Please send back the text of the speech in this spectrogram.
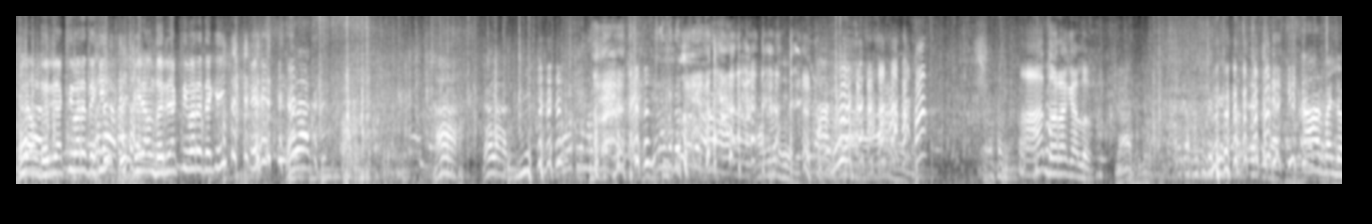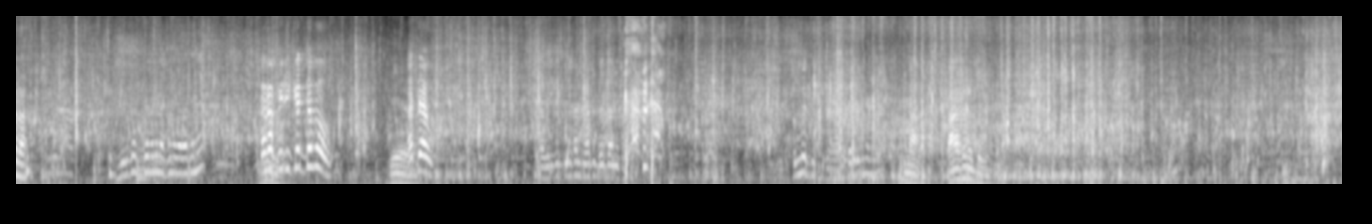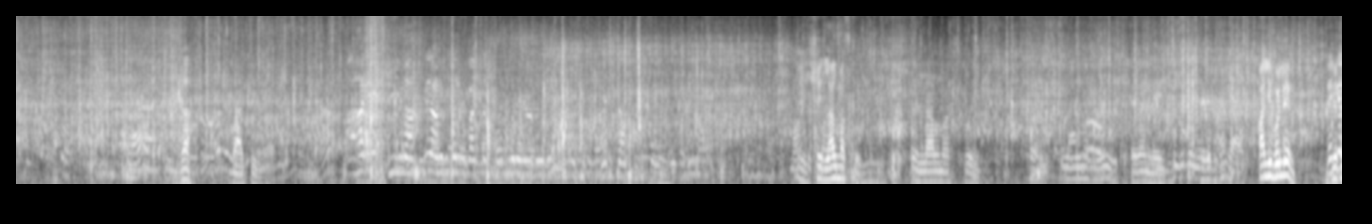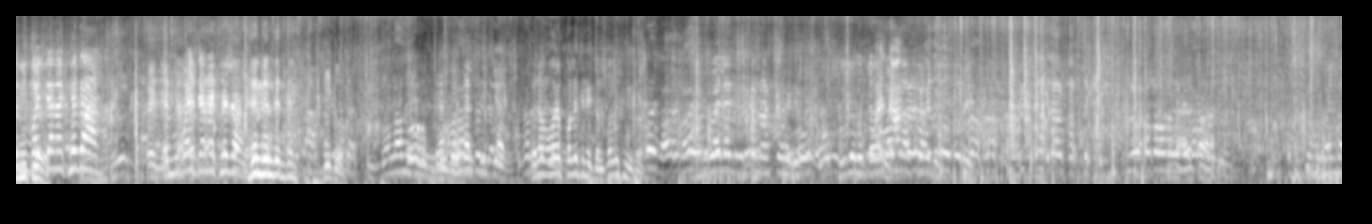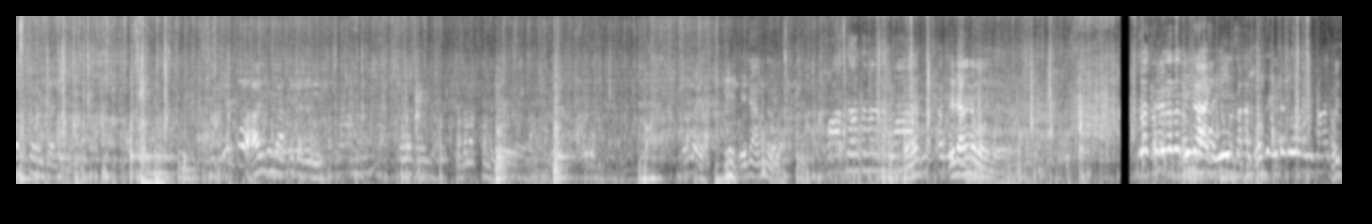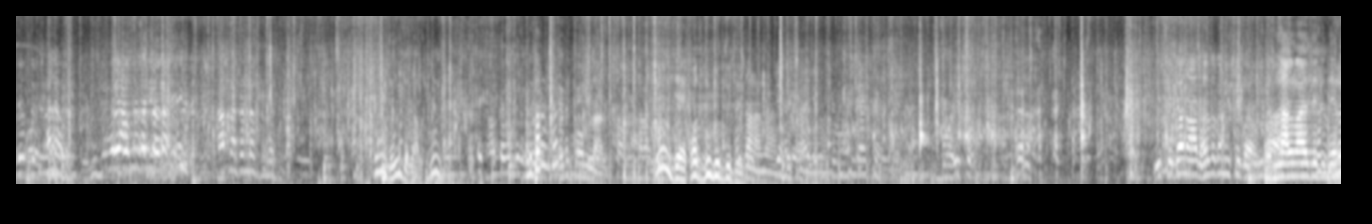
কিরাম ধরে রাখতে পারে দেখি কিরাম ধরে রাখতে পারে দেখি হ্যাঁ আর ধরা গেল। আর পাইল না। কাকা ব্রিকেট দেবো? আর দাও। না পাঁচশো মধ্যে বাচ্চা সেই লাল মাছ কই? লাল মাছ কই? এবার নেই। পালি বললেন যেটা মোবাইল খেয়ে যান। খেয়ে যান। দেন দেন দেন দেন। দুটো ওই পলিথিন কোন পলিথিন কোন মোবাইলের ভিডিও নষ্ট যাবে ভিডিও করতে হবে মোবাইল নষ্ট হয়ে যাবে এটা আমি নেব। এটা ধর এটা কম লাল দুই দে কত দুই দুই দুই দুই না না না লাল মাছ দিতে দেন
